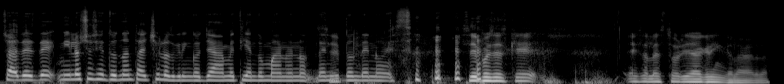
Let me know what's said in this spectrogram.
O sea, desde 1898 los gringos ya metiendo mano en, en Sí. donde no es. Sí, pues es que esa es la historia gringa, la verdad.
